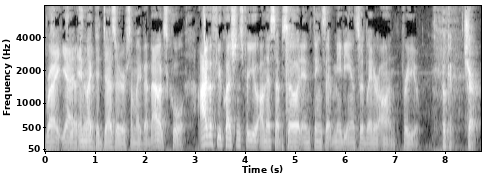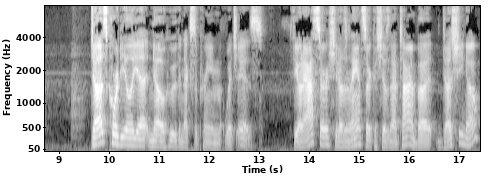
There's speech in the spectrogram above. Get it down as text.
Right, yeah, that's, in uh, like the desert or something like that. That looks cool. I have a few questions for you on this episode and things that may be answered later on for you. Okay, sure. Does Cordelia know who the next Supreme Witch is? Fiona asks her. She doesn't answer because she doesn't have time, but does she know?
